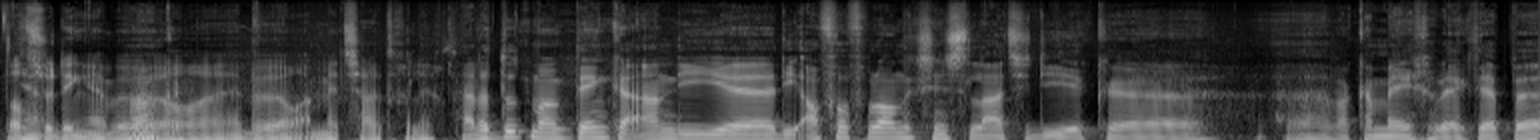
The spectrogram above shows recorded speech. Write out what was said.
Dat Ja. soort dingen hebben we, wel, eh, hebben we wel met ze uitgelegd. Ja, dat doet me ook denken aan die, eh, die afvalverbrandingsinstallatie die ik, eh, eh, waar ik aan meegewerkt heb. Eh,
